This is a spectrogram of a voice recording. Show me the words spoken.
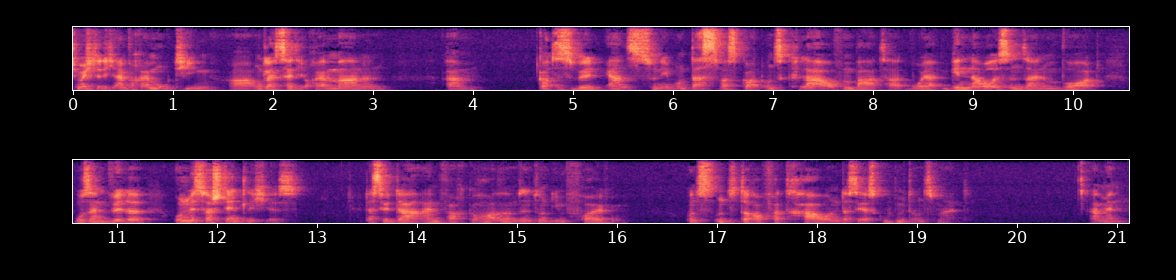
Ich möchte dich einfach ermutigen äh, und gleichzeitig auch ermahnen, ähm, Gottes Willen ernst zu nehmen und das, was Gott uns klar offenbart hat, wo er genau ist in seinem Wort, wo sein Wille unmissverständlich ist, dass wir da einfach gehorsam sind und ihm folgen, uns, uns darauf vertrauen, dass er es gut mit uns meint. Amen.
